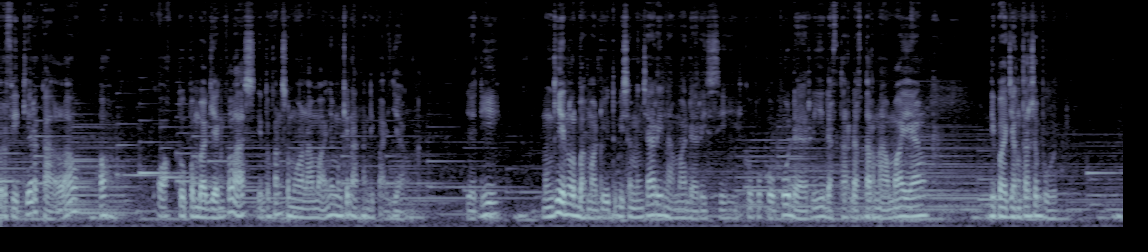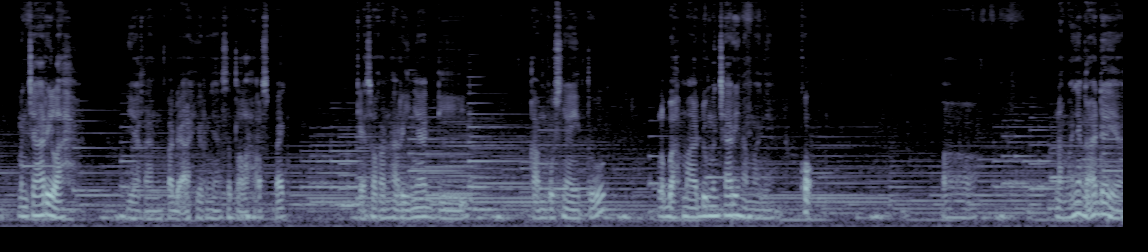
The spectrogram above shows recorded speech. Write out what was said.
berpikir kalau oh waktu pembagian kelas itu kan semua namanya mungkin akan dipajang. Jadi mungkin lebah madu itu bisa mencari nama dari si kupu-kupu dari daftar-daftar nama yang dipajang tersebut. Mencarilah, ya kan, pada akhirnya setelah ospek, keesokan harinya di kampusnya itu, lebah madu mencari namanya. Kok uh, namanya nggak ada ya?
